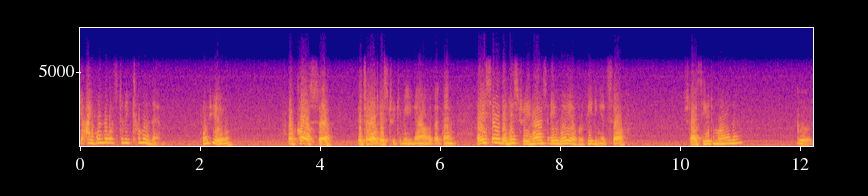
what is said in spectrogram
Yeah, I wonder what's to become of them. Don't you? Of course, uh, it's all history to me now, but then they say that history has a way of repeating itself. Shall I see you tomorrow, then? Good.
